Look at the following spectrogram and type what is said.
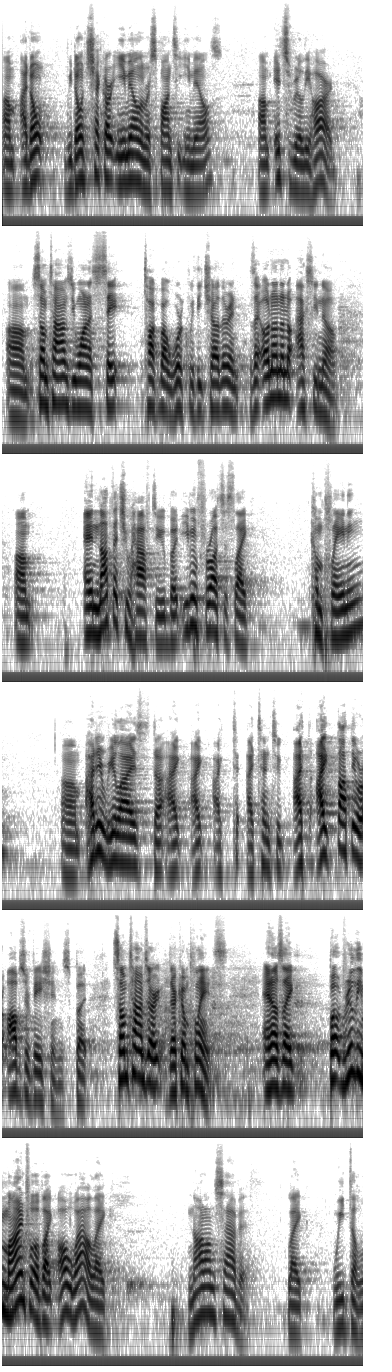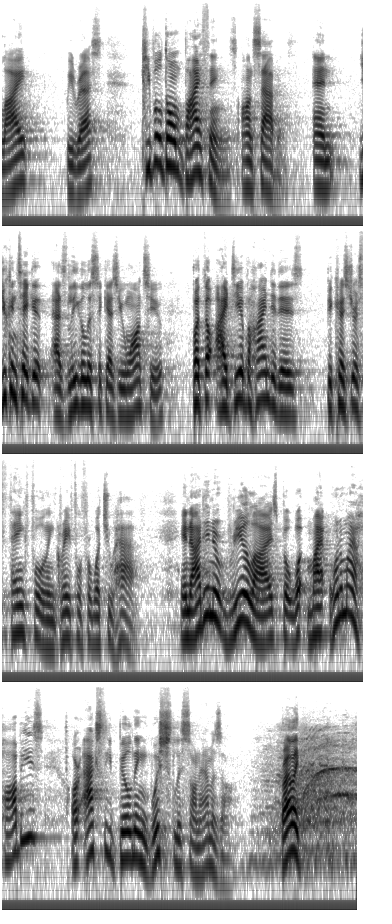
Um, I don't, we don't check our email and respond to emails. Um, it's really hard. Um, sometimes you want to say, talk about work with each other, and it's like, oh, no, no, no, actually, no. Um, and not that you have to, but even for us, it's like complaining. Um, I didn't realize that I, I, I, t- I tend to, I, I thought they were observations, but sometimes they're, they're complaints. And I was like, but really mindful of like, oh, wow, like, not on Sabbath. Like, we delight, we rest. People don't buy things on Sabbath. And you can take it as legalistic as you want to, but the idea behind it is because you're thankful and grateful for what you have. And I didn't realize, but what my, one of my hobbies are actually building wish lists on Amazon. Right? Like,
